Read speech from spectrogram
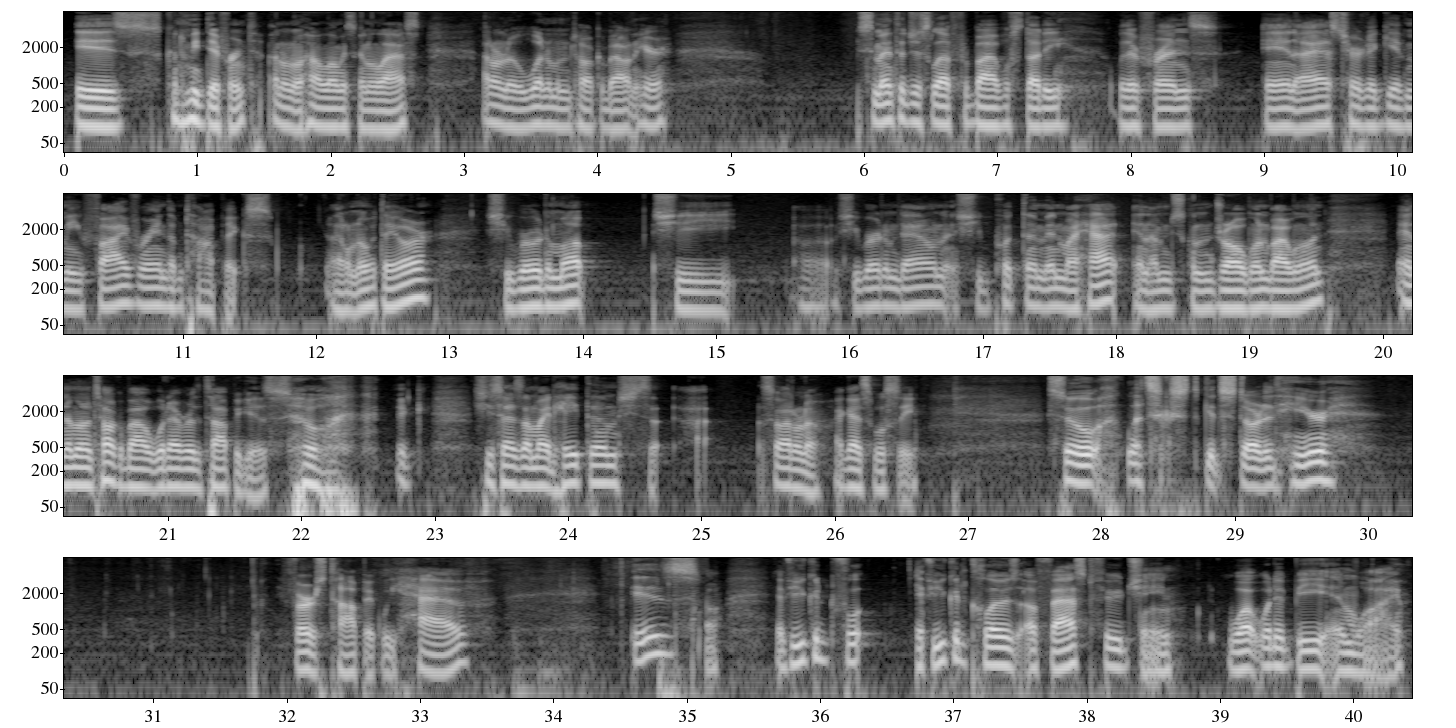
is going to be different. I don't know how long it's going to last. I don't know what I'm going to talk about here. Samantha just left for Bible study with her friends, and I asked her to give me five random topics. I don't know what they are. She wrote them up. She uh, she wrote them down. She put them in my hat, and I'm just going to draw one by one. And I'm going to talk about whatever the topic is. So it, she says I might hate them. She, so I don't know. I guess we'll see. So let's get started here. First topic we have is if you could fl- if you could close a fast food chain, what would it be and why?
